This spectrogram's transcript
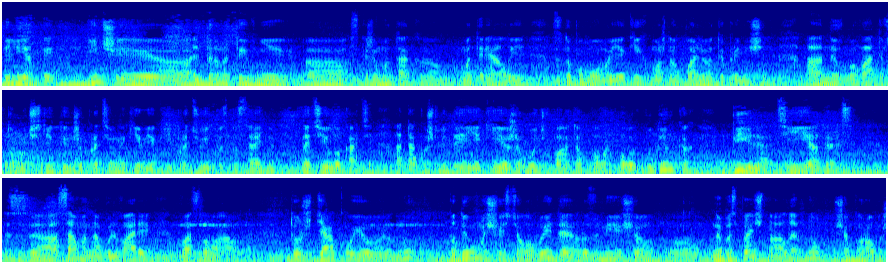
пілети, інші е, альтернативні, е, скажімо так, матеріали, за допомогою яких можна опалювати приміщення, а не вбивати в тому числі тих же працівників, які працюють безпосередньо на цій локації, а також людей, які живуть в багатоповерхових будинках біля цієї адреси, з а саме на бульварі Вацлава Гавла. Тож дякую. Ну подивимося, що з цього вийде. Розумію, що о, небезпечно, але ну що поробиш.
